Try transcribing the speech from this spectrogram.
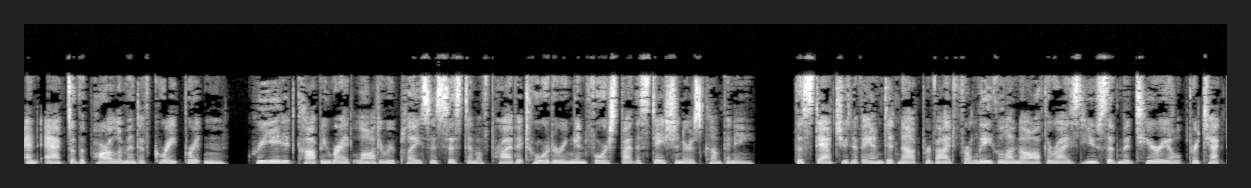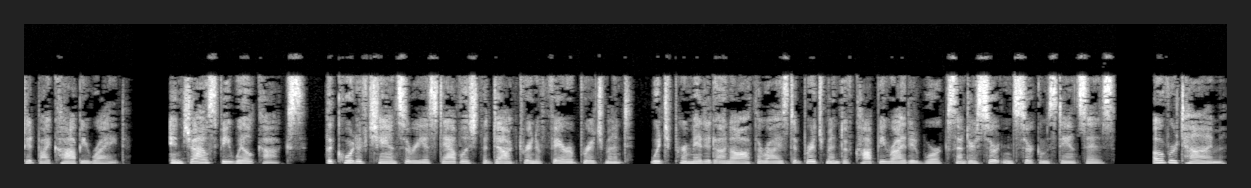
and Act of the Parliament of Great Britain, created copyright law to replace a system of private ordering enforced by the Stationers' Company. The Statute of Anne did not provide for legal unauthorized use of material protected by copyright. In Gyles v. Wilcox, the Court of Chancery established the doctrine of fair abridgment, which permitted unauthorized abridgment of copyrighted works under certain circumstances. Over time,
